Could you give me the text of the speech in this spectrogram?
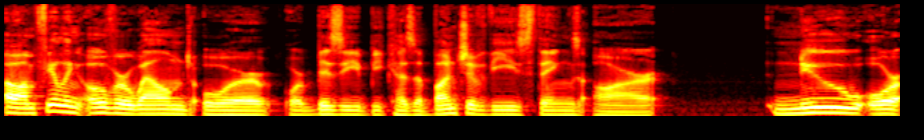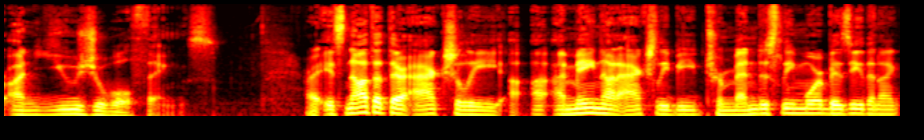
oh, I'm feeling overwhelmed or or busy because a bunch of these things are new or unusual things. Right? It's not that they're actually I, may not actually be tremendously more busy than I,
